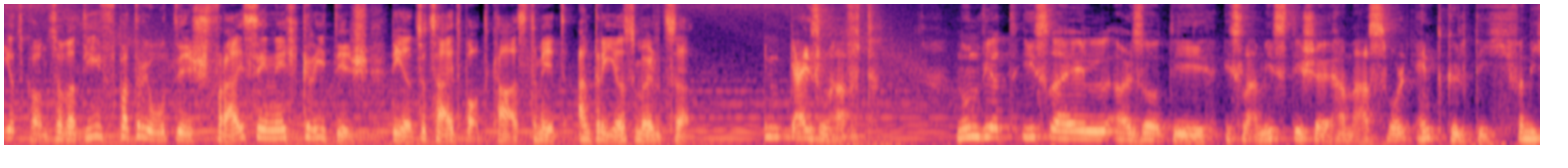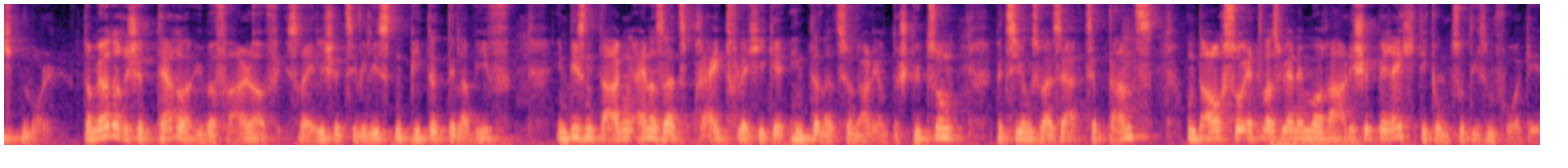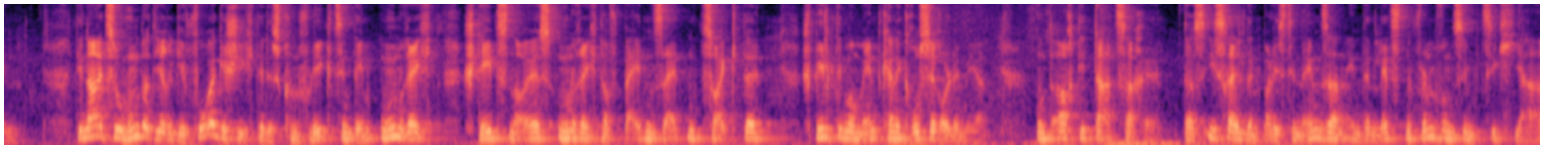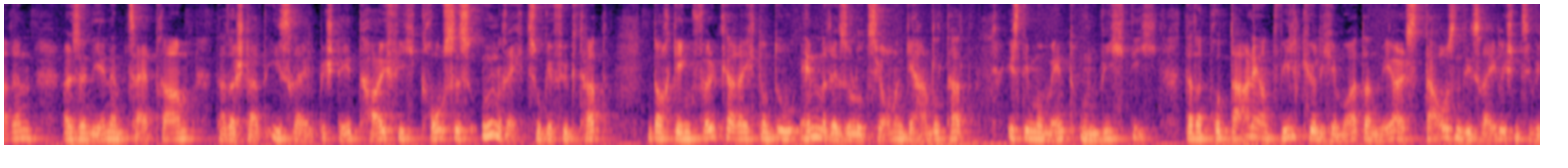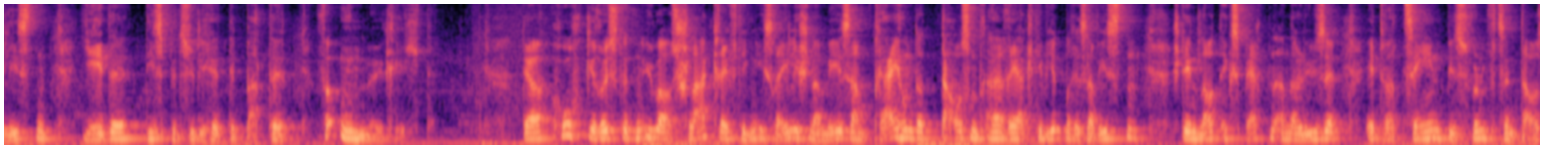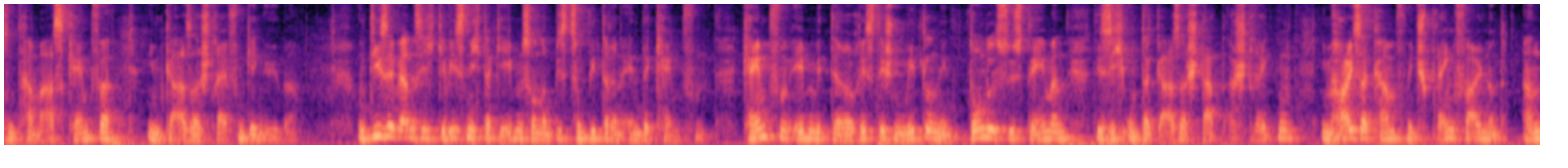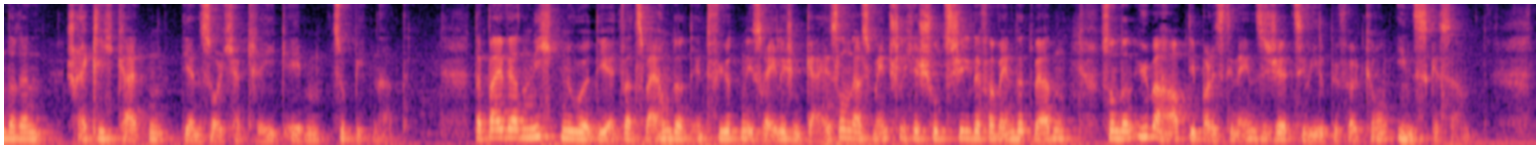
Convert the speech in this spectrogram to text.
Wird konservativ, patriotisch, freisinnig, kritisch. Der Zurzeit-Podcast mit Andreas Mölzer. In Geiselhaft. Nun wird Israel also die islamistische Hamas wohl endgültig vernichten wollen. Der mörderische Terrorüberfall auf israelische Zivilisten bietet Tel Aviv in diesen Tagen einerseits breitflächige internationale Unterstützung bzw. Akzeptanz und auch so etwas wie eine moralische Berechtigung zu diesem Vorgehen. Die nahezu hundertjährige Vorgeschichte des Konflikts, in dem Unrecht stets neues Unrecht auf beiden Seiten zeugte, spielt im Moment keine große Rolle mehr. Und auch die Tatsache, dass Israel den Palästinensern in den letzten 75 Jahren, also in jenem Zeitraum, da der Staat Israel besteht, häufig großes Unrecht zugefügt hat und auch gegen Völkerrecht und UN-Resolutionen gehandelt hat, ist im Moment unwichtig, da der brutale und willkürliche Mord an mehr als 1000 israelischen Zivilisten jede diesbezügliche Debatte verunmöglicht der hochgerüsteten, überaus schlagkräftigen israelischen Armee samt 300.000 reaktivierten Reservisten stehen laut Expertenanalyse etwa 10.000 bis 15.000 Hamas-Kämpfer im Gazastreifen gegenüber. Und diese werden sich gewiss nicht ergeben, sondern bis zum bitteren Ende kämpfen. Kämpfen eben mit terroristischen Mitteln in Tunnelsystemen, die sich unter Gaza-Stadt erstrecken, im Häuserkampf mit Sprengfallen und anderen Schrecklichkeiten, die ein solcher Krieg eben zu bieten hat. Dabei werden nicht nur die etwa 200 entführten israelischen Geiseln als menschliche Schutzschilde verwendet werden, sondern überhaupt die palästinensische Zivilbevölkerung insgesamt.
